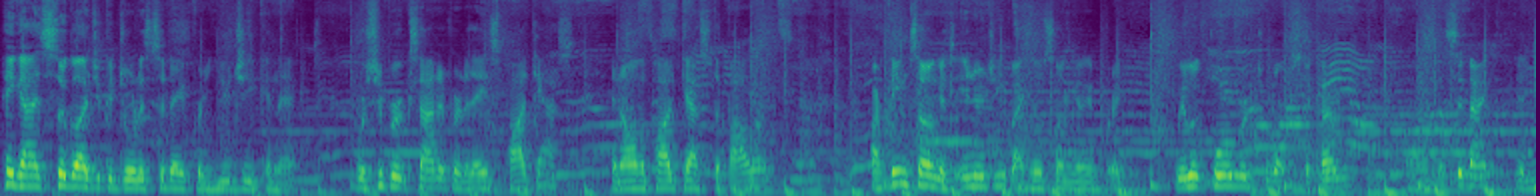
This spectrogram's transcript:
Hey guys, so glad you could join us today for UG Connect. We're super excited for today's podcast and all the podcasts to follow. Our theme song is Energy by Hillsong Young and Free. We look forward to what's to come, uh, but sit back and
